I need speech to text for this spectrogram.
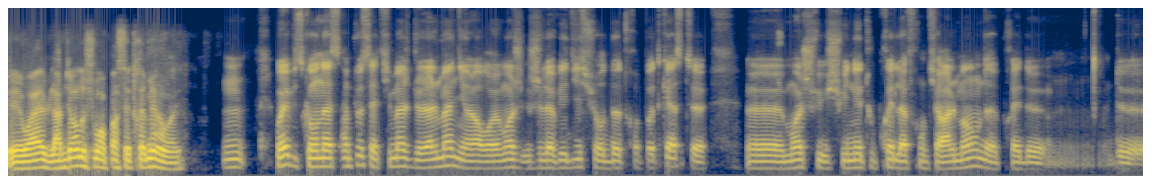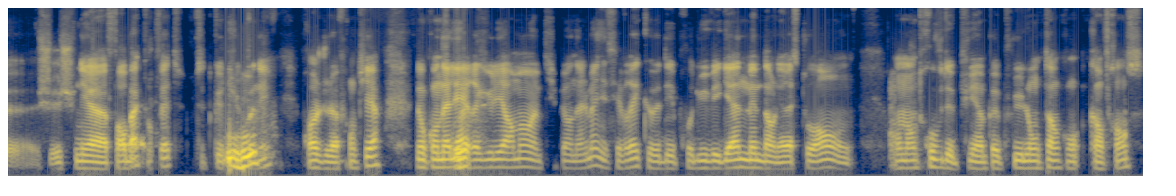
et ouais, la viande, je m'en passais très bien, ouais. Mmh. Oui, parce qu'on a un peu cette image de l'Allemagne. Alors, euh, moi, je, l'avais dit sur d'autres podcasts. Euh, moi, je suis, je suis né tout près de la frontière allemande, près de. de je, suis né à Forbach, en fait, peut-être que tu mmh connais, proche de la frontière. Donc, on allait régulièrement un petit peu en Allemagne. Et c'est vrai que des produits véganes, même dans les restaurants, on, en trouve depuis un peu plus longtemps qu'en France.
